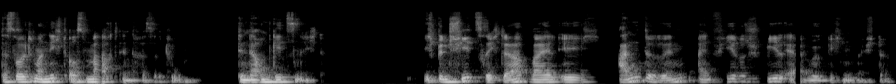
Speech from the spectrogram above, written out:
das sollte man nicht aus Machtinteresse tun, denn darum geht es nicht. Ich bin Schiedsrichter, weil ich anderen ein faires Spiel ermöglichen möchte.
